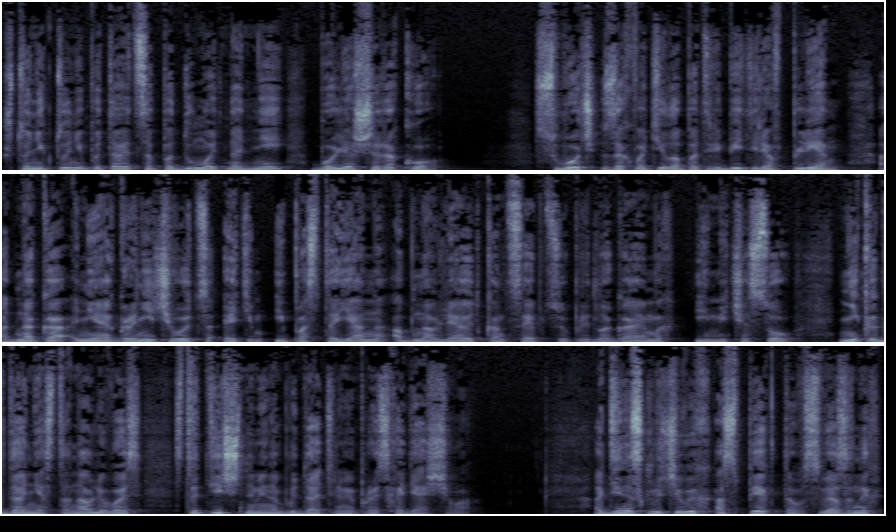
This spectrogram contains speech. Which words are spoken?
что никто не пытается подумать над ней более широко. Swatch захватила потребителя в плен, однако не ограничиваются этим и постоянно обновляют концепцию предлагаемых ими часов, никогда не останавливаясь статичными наблюдателями происходящего. Один из ключевых аспектов, связанных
